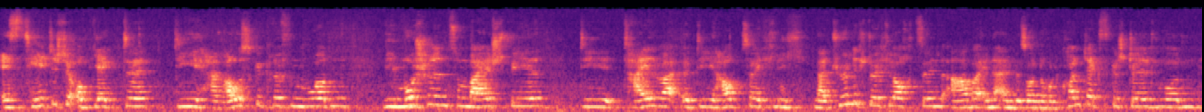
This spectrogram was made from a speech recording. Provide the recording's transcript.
ästhetische Objekte, die herausgegriffen wurden, wie Muscheln zum Beispiel, die, teilweise, die hauptsächlich natürlich durchlocht sind, aber in einen besonderen Kontext gestellt wurden,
